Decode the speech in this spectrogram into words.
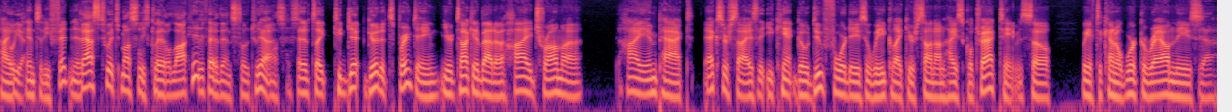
high Oh, yeah. intensity fitness. fast twitch muscles go a lot quicker than slow twitch Yeah. muscles. And it's like to get good at sprinting, you're talking about a high trauma, high impact exercise that you can't go do four days a week like your son on high school track teams. So we have to kind of work around these Yeah.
